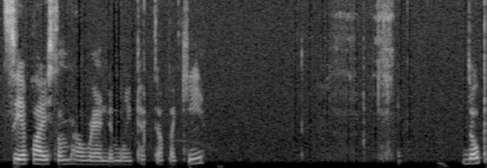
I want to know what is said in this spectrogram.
Let's see if I somehow randomly picked up a key. Nope.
